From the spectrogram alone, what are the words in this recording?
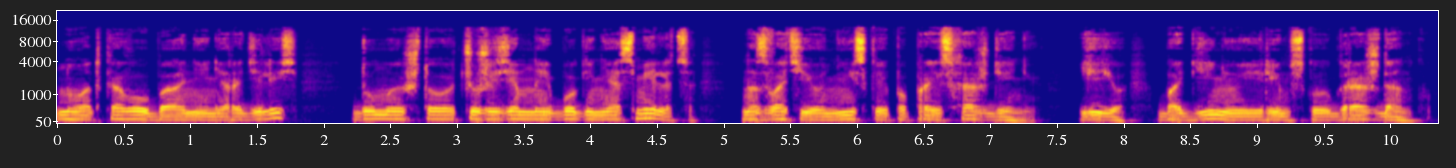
Но от кого бы они ни родились, Думаю, что чужеземные боги не осмелятся назвать ее низкой по происхождению, ее богиню и римскую гражданку.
